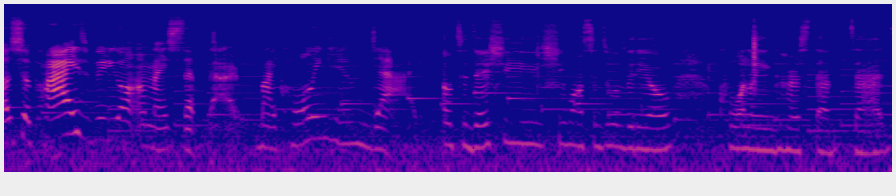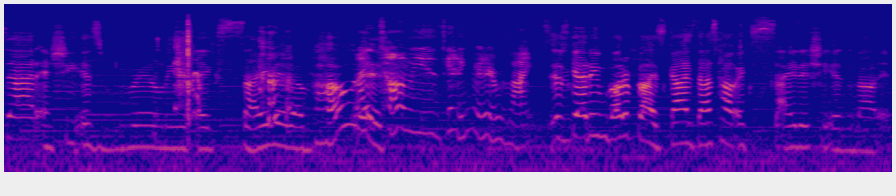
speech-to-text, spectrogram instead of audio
A surprise video on my stepdad by calling him dad. So today she she wants to do a video calling her stepdad dad and she is really excited about My it. tummy is getting butterflies. It's getting butterflies. Guys, that's how excited she is about it.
